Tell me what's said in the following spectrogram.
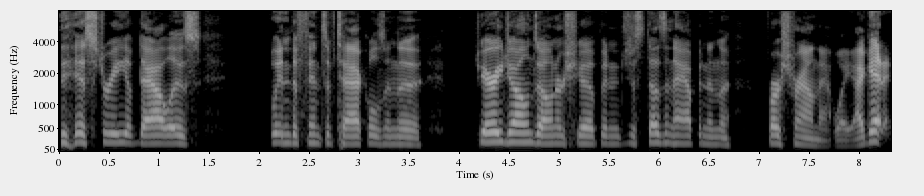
the history of Dallas in defensive tackles and the Jerry Jones ownership, and it just doesn't happen in the first round that way. I get it.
